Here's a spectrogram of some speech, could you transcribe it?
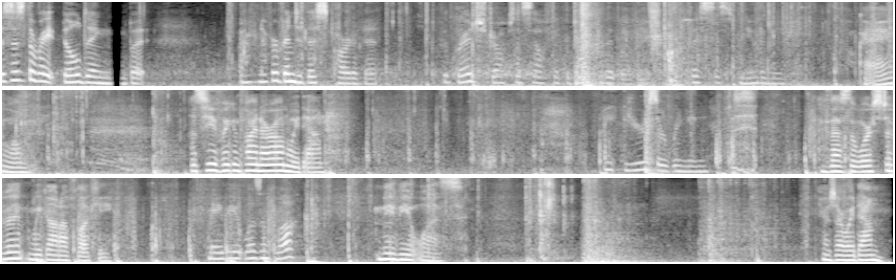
This is the right building, but I've never been to this part of it. The bridge drops us off at the back of the building. This is new to me. Okay, well... Let's see if we can find our own way down. My ears are ringing. If that's the worst of it, we got off lucky. Maybe it wasn't luck. Maybe it was. Here's our way down.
